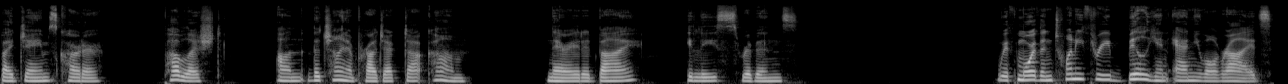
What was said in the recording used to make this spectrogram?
by James Carter. Published on thechinaproject.com. Narrated by Elyse Ribbons. With more than 23 billion annual rides,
